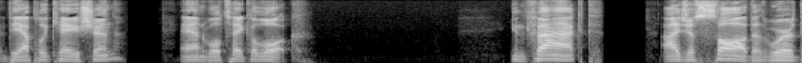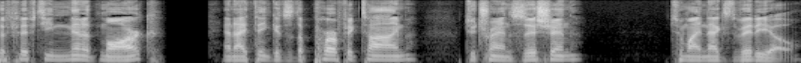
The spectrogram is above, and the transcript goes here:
the application and we'll take a look. In fact, I just saw that we're at the 15 minute mark and I think it's the perfect time to transition to my next video.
